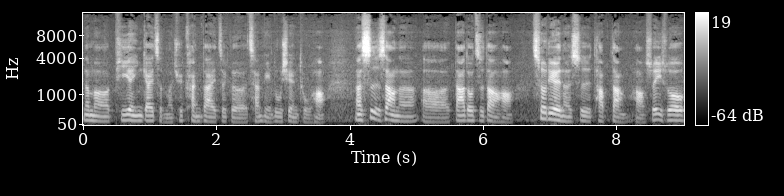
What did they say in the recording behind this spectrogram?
那么 p n 应该怎么去看待这个产品路线图哈。那事实上呢，呃，大家都知道哈，策略呢是 top down 哈，所以说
